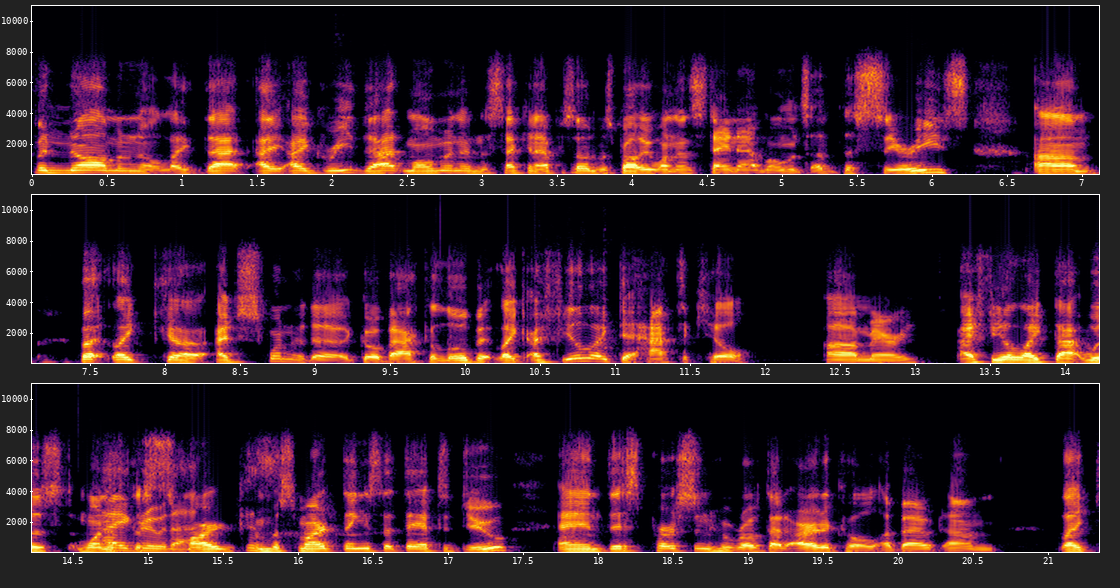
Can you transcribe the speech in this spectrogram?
phenomenal like that I, I agree that moment in the second episode was probably one of the standout moments of the series um but like uh, I just wanted to go back a little bit like I feel like they had to kill uh Mary I feel like that was one I of the with that, the smart things that they had to do and this person who wrote that article about um like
